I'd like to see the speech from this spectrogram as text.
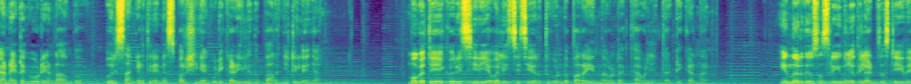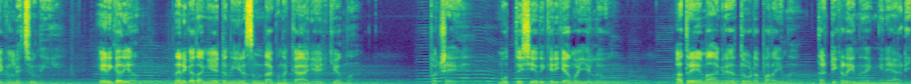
കണ്ണേട്ടൻ കൂടെ ഉണ്ടാകുമ്പോൾ ഒരു സങ്കടത്തിന് എന്നെ സ്പർശിക്കാൻ കൂടി കഴിയില്ലെന്ന് പറഞ്ഞിട്ടില്ലേ ഞാൻ? മുഖത്തേക്കൊരു ചിരിയെ വലിച്ച് ചേർത്തുകൊണ്ട് പറയുന്നവളുടെ കവളിൽ തട്ടി ഇന്നൊരു ദിവസം ശ്രീനിലയത്തിൽ അഡ്ജസ്റ്റ് ചെയ്തേക്കണം ലച്ചു നീ. എനിക്കറിയാം നിനക്കത് അങ്ങേയറ്റം നീരസം ഉണ്ടാക്കുന്ന കാര്യമായിരിക്കുമെന്ന്. പക്ഷേ മുത്തശ്ശിയെ ധിക്കരിക്കാൻ വയ്യല്ലോ. അത്രയും ആഗ്രഹത്തോടെ പറയുന്നത് തട്ടിക്കളയുന്നത് എങ്ങനെയാടി?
